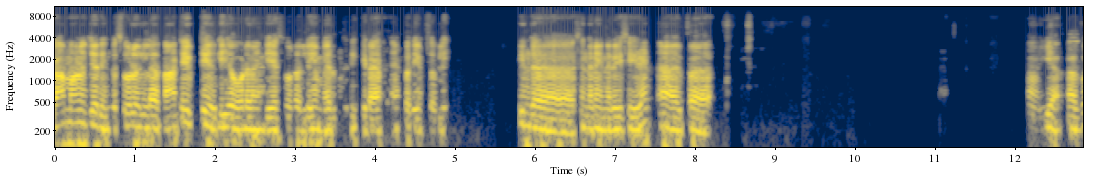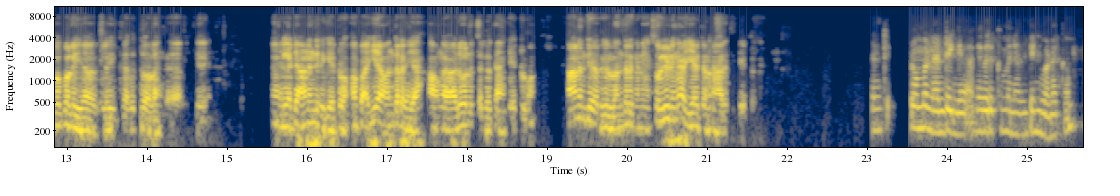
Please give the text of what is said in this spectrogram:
ராமானுஜர் இந்த சூழல்ல நாட்டை விட்டு வெளியே ஓட வேண்டிய சூழலையும் இருந்திருக்கிறார் என்பதையும் சொல்லி இந்த சிந்தனை நிறைவு செய்கிறேன். இப்ப ஆஹ் ஐயா ஆஹ் கோபால் ஐயா அவர்களை கருத்து வழங்க வைக்கிறேன் இல்லாட்டி ஆனந்தியை கேட்டுருவோம். அப்ப ஐயா வந்துடுறேன் ஐயா. அவங்க அலுவலகத்துல இருக்காங்க கேட்டுருவோம். ஆனந்தி அவர்கள் வந்துருங்க. நீங்க சொல்லிடுங்க. ஐயாட்ட நான் அடுத்து கேட்கிறேன் நன்றி. ரொம்ப நன்றிங்க. அனைவருக்கும் என் அன்பின் வணக்கம்.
